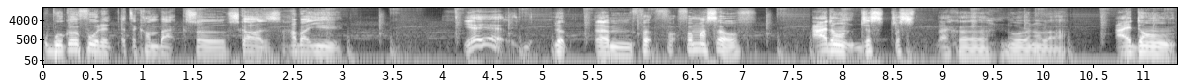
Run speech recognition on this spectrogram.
we'll go forward and- to come back. So, scars. How about you? Yeah, yeah. Look, um, for, for for myself, I don't just just like uh Nora and Ola. I don't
